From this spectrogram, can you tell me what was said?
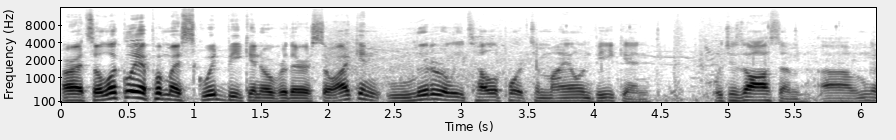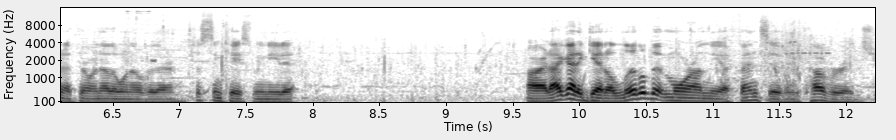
Alright, so luckily I put my squid beacon over there, so I can literally teleport to my own beacon, which is awesome. Uh, I'm going to throw another one over there, just in case we need it. Alright, I got to get a little bit more on the offensive and coverage.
